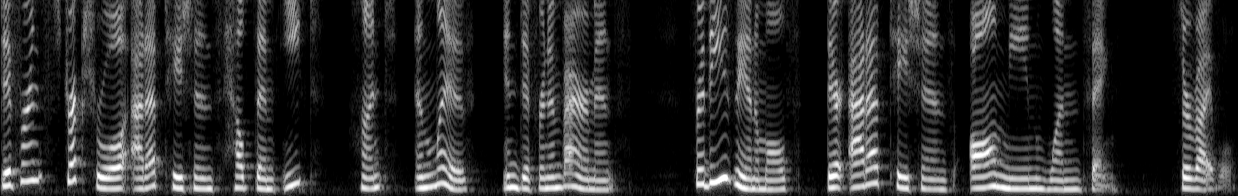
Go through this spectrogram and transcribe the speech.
Different structural adaptations help them eat, hunt, and live in different environments. For these animals, their adaptations all mean one thing survival.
